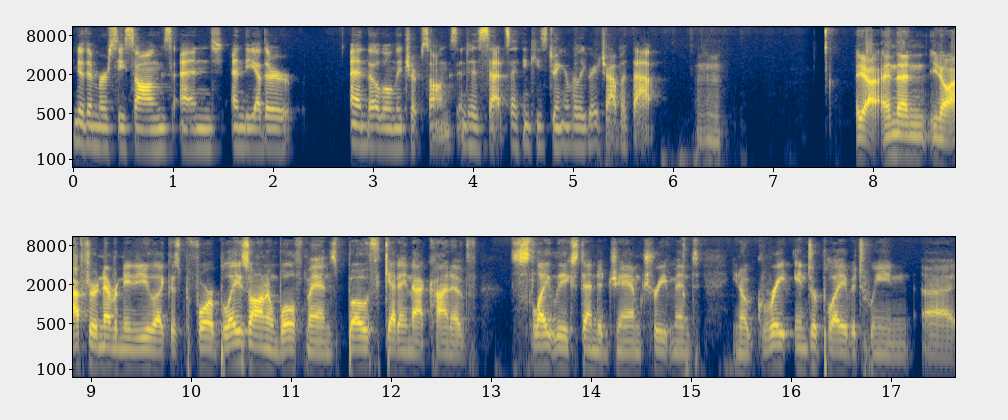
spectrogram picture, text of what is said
know, the Mercy songs and and the other and the Lonely Trip songs into his sets. I think he's doing a really great job with that. Yeah, and then you know after Never Needed You like this before, Blaze On and Wolfman's both getting that kind of slightly extended jam treatment. You know, great interplay between uh,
